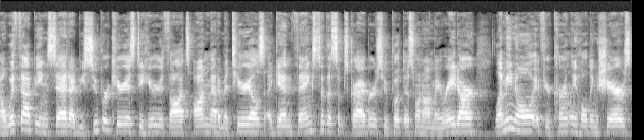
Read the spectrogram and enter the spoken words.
Now, with that being said, I'd be super curious to hear your thoughts on metamaterials. Again, thanks to the subscribers who put this one on my radar. Let me know if you're currently holding shares,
